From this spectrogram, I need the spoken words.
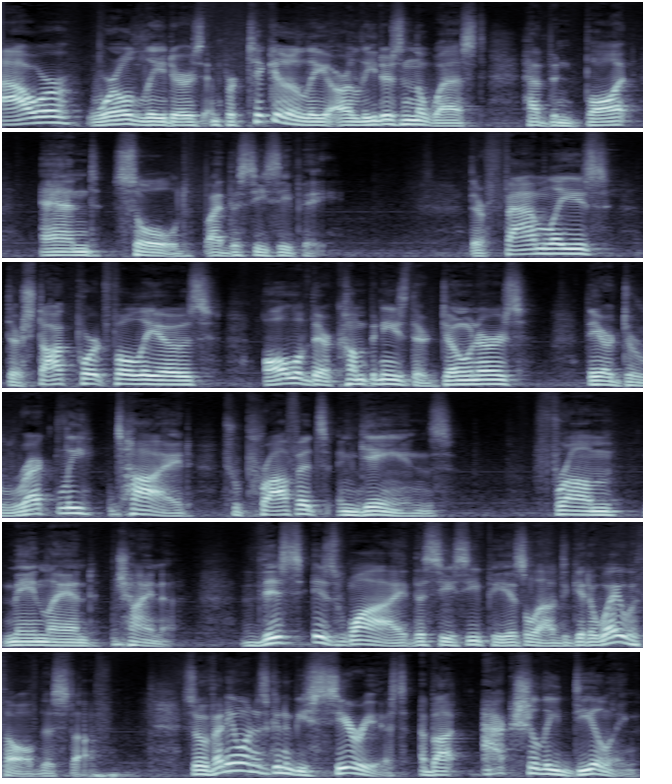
Our world leaders, and particularly our leaders in the West, have been bought and sold by the CCP. Their families, their stock portfolios, all of their companies, their donors, they are directly tied to profits and gains from mainland China. This is why the CCP is allowed to get away with all of this stuff. So, if anyone is going to be serious about actually dealing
